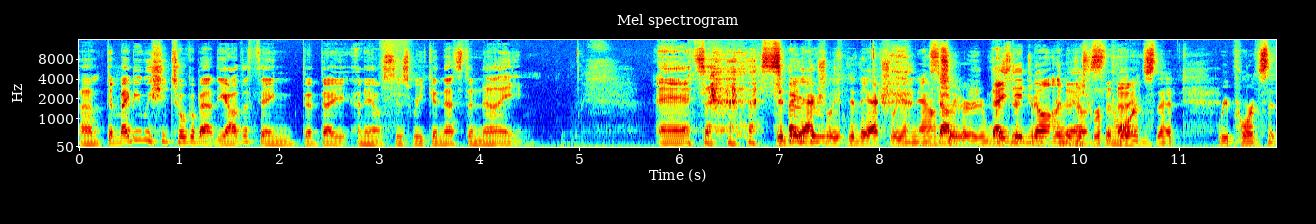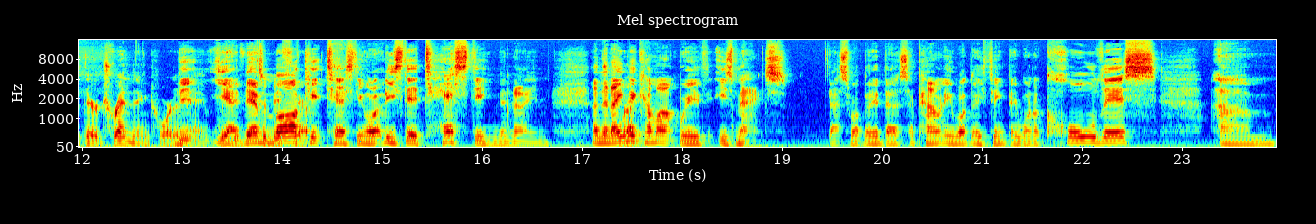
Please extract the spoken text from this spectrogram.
Um, then maybe we should talk about the other thing that they announced this week, and that's the name. And so, did they actually did they actually announce so it, or was they did not were there just reports the that reports that they're trending toward a the, name? Yeah, be, they're market testing, or at least they're testing the name, and the name right. they come up with is Max. That's what they. That's apparently what they think they want to call this. Um,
